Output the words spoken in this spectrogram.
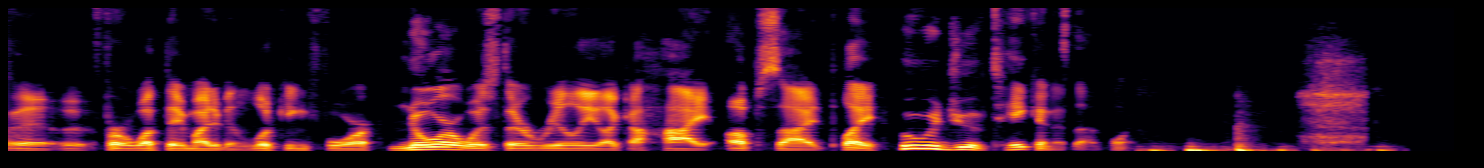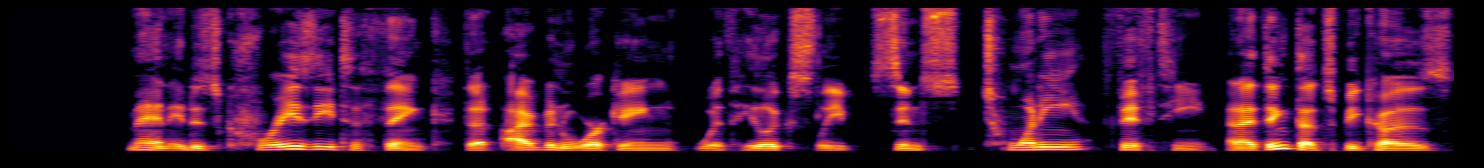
uh, for what they might have been looking for, nor was there really like a high upside play. Who would you have taken at that point? Man, it is crazy to think that I've been working with Helix Sleep since 2015. And I think that's because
